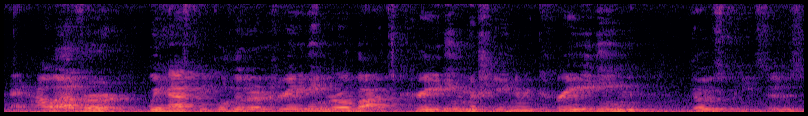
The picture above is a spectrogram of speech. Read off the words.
Okay. However, we have people that are creating robots, creating machinery, creating those pieces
